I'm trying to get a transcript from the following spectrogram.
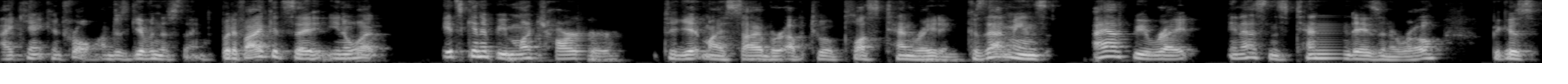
I can't control. I'm just given this thing. But if I could say, you know what, it's going to be much harder to get my cyber up to a plus 10 rating because that means I have to be right in essence 10 days in a row because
